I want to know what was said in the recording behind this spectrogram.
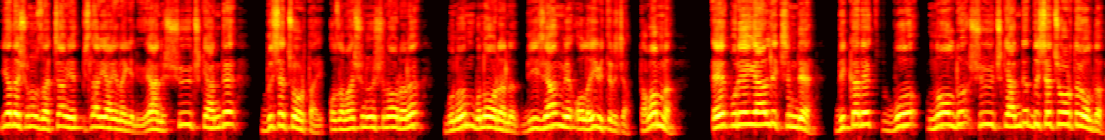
Ya da şunu uzatacağım 70'ler yan yana geliyor. Yani şu üçgende dış açı ortay. O zaman şunun şuna oranı bunun buna oranı diyeceğim ve olayı bitireceğim. Tamam mı? Evet buraya geldik şimdi. Dikkat et bu ne oldu? Şu üçgende dış açı ortay oldu.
